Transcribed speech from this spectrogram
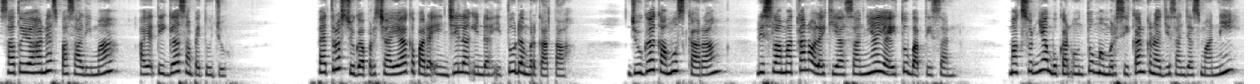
1 Yohanes pasal 5 ayat 3 sampai 7. Petrus juga percaya kepada Injil yang indah itu dan berkata, "Juga kamu sekarang diselamatkan oleh kiasannya yaitu baptisan. Maksudnya bukan untuk membersihkan kenajisan jasmani,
